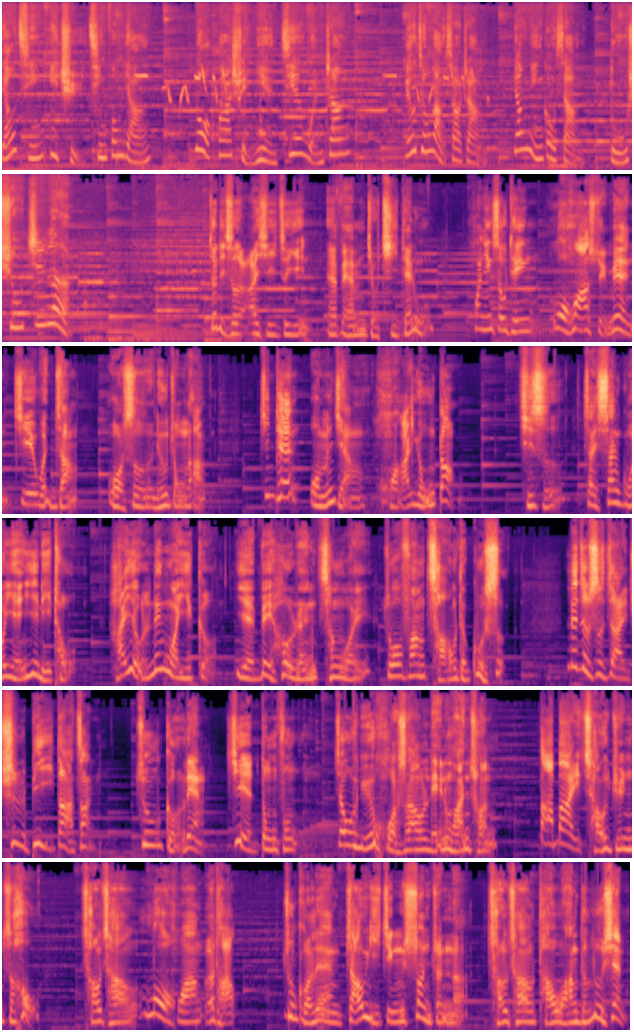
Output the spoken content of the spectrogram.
瑶琴一曲清风扬，落花水面皆文章。刘炯朗校长邀您共享读书之乐。这里是爱惜之音 FM 九七点五，欢迎收听《落花水面皆文章》，我是刘炯朗。今天我们讲华容道。其实，在《三国演义》里头，还有另外一个。也被后人称为捉方曹的故事，那就是在赤壁大战，诸葛亮借东风，周瑜火烧连环船，大败曹军之后，曹操落荒而逃。诸葛亮早已经算准了曹操逃亡的路线，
